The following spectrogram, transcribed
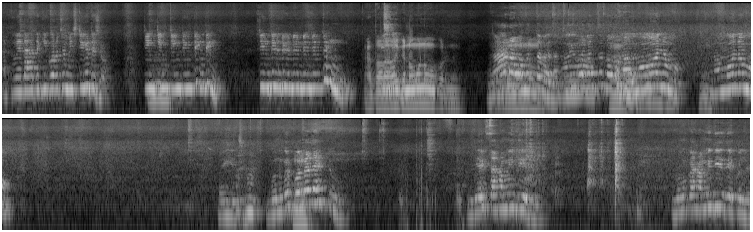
আর তুমি এটা হাতে কি করেছ? মিষ্টি কেটেছো টিং টিং টিং টিং টিং টিং। টিং টিং টিং টিং টিং টিং টিং। আর দাদা ভাইকে নমো নমো করে নি। না না ও করতে পারে না। তুই বলেন তো নমো নমো নমো নমো। নমো হয়ে গেছে। বনুকে করলে না একটু। একটা হামি দিয়ে দে বোন का हम ही दिए देखो ले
